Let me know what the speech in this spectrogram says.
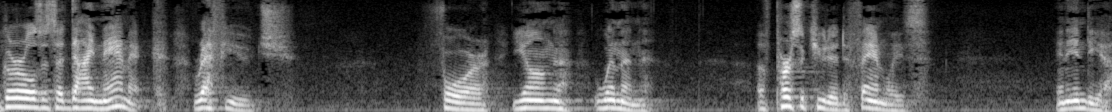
Girls is a dynamic refuge for young women of persecuted families in India.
